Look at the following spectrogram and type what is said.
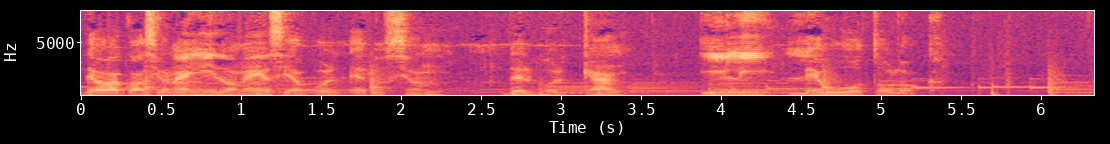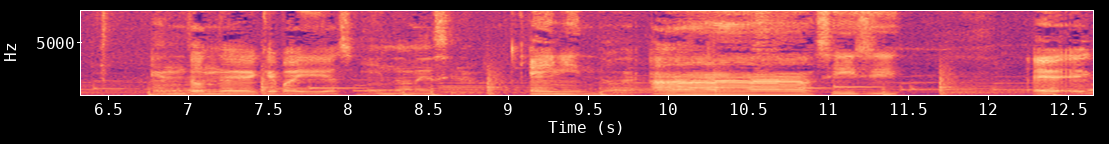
de evacuaciones en Indonesia por erupción del volcán Ili Leuotolok. ¿En dónde? ¿Qué país es? Indonesia. En Indonesia. Ah, sí, sí. Eh, eh,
